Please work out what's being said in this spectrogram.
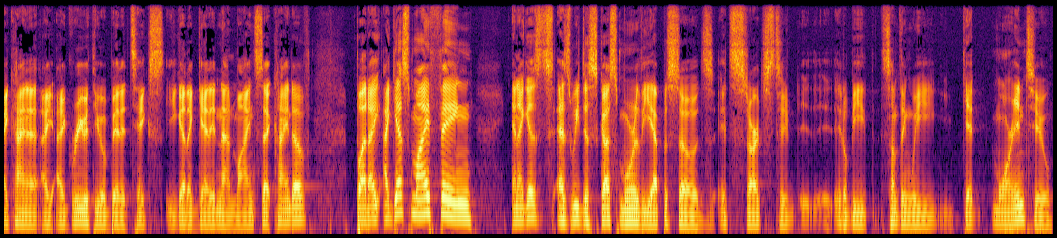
I kind of I, I agree with you a bit. It takes you got to get in that mindset, kind of. But I, I guess my thing, and I guess as we discuss more of the episodes, it starts to it- it'll be something we get more into.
